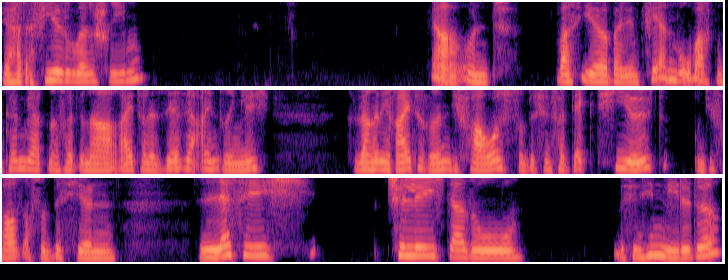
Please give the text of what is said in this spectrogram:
Der hat da viel drüber geschrieben. Ja, und was ihr bei den Pferden beobachten könnt, wir hatten das heute in der Reithalle sehr, sehr eindringlich, solange die Reiterin die Faust so ein bisschen verdeckt hielt und die Faust auch so ein bisschen lässig, chillig da so ein bisschen hinwedelte,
